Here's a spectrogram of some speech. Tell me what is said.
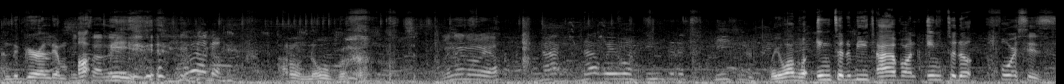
And the girl, them upbeat. I don't know, bro. When I know, yeah. That, that way was into the beach. you want to go into the beach, I have one into the forces.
